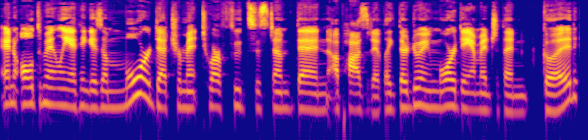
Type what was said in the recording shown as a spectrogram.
And ultimately, I think is a more detriment to our food system than a positive. Like they're doing more damage than good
